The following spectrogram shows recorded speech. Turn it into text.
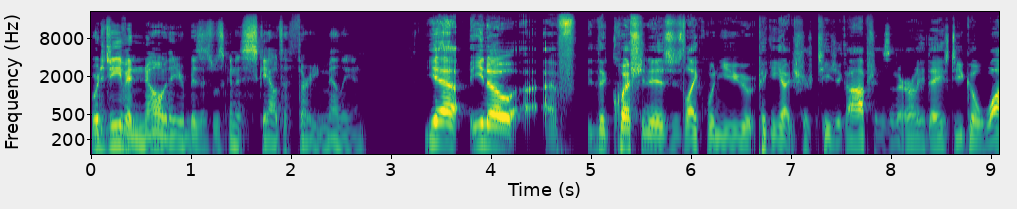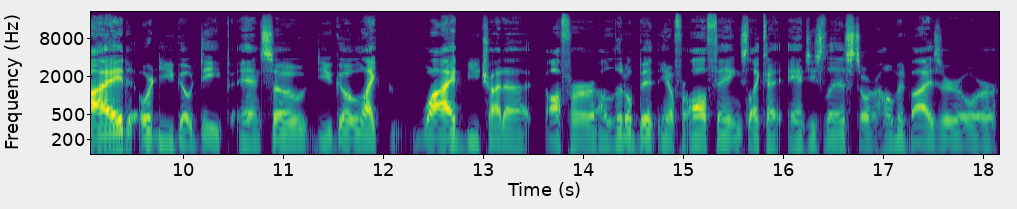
or did you even know that your business was gonna scale to thirty million? Yeah, you know, the question is, is like when you're picking out strategic options in the early days, do you go wide or do you go deep? And so, do you go like wide? You try to offer a little bit, you know, for all things like a Angie's List or Home Advisor or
